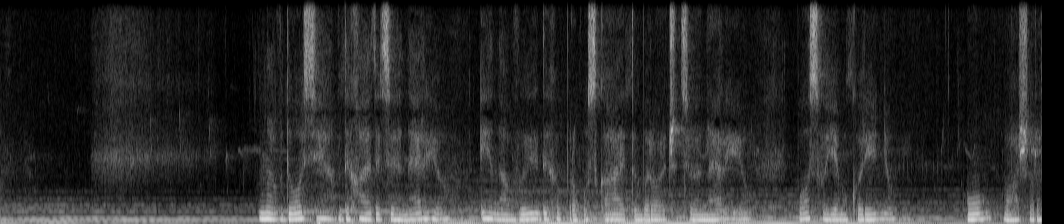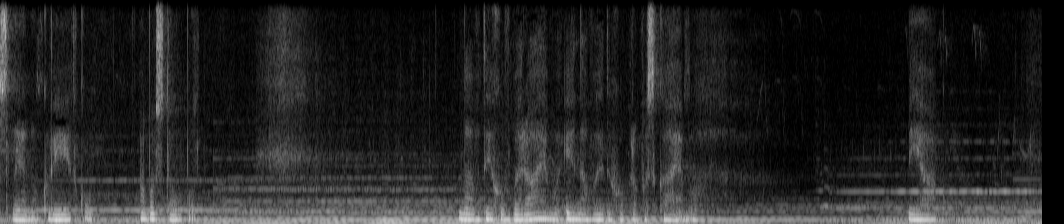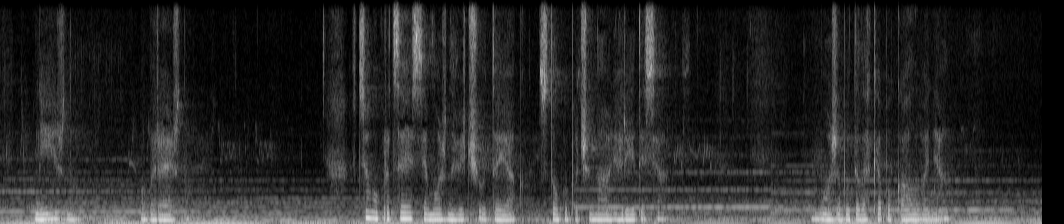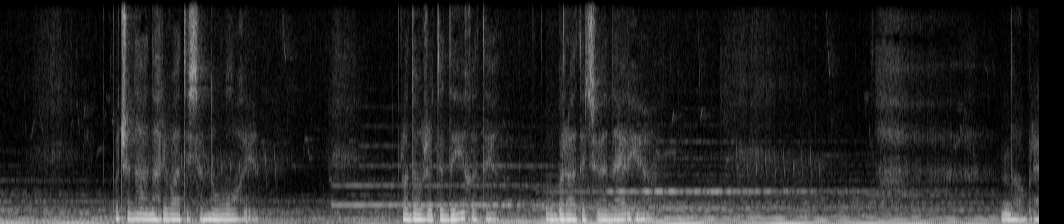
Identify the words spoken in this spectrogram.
На вдосі вдихаєте цю енергію і на видиху пропускаєте, вбираючи цю енергію по своєму корінню у вашу рослину, квітку або стовбур. На вдиху вбираємо і на видиху пропускаємо. М'яко, ніжно, обережно. В цьому процесі можна відчути, як стопи починають грітися. Може бути легке покалування. Починає нагріватися ноги. Продовжуйте дихати, вибирати цю енергію. Добре.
